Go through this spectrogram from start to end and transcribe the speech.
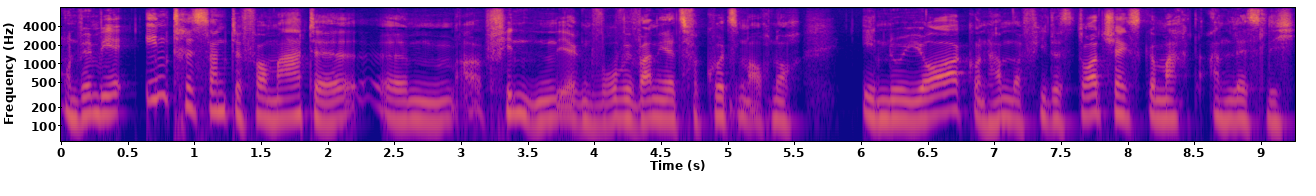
Und wenn wir interessante Formate ähm, finden irgendwo, wir waren jetzt vor kurzem auch noch in New York und haben da viele Store-Checks gemacht anlässlich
